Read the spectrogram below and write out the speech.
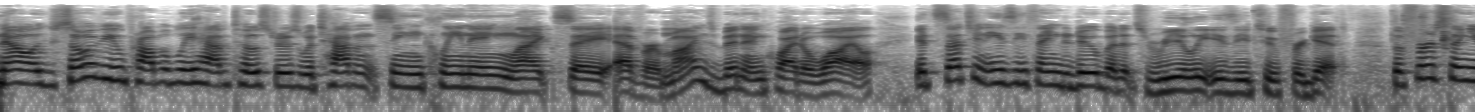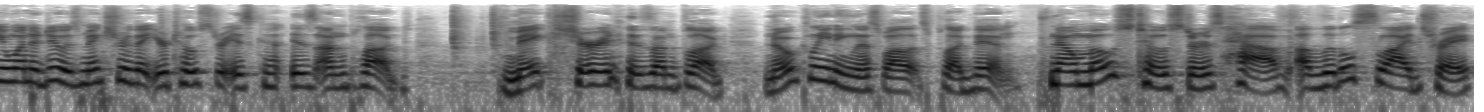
Now, some of you probably have toasters which haven't seen cleaning like, say, ever. Mine's been in quite a while. It's such an easy thing to do, but it's really easy to forget. The first thing you want to do is make sure that your toaster is, is unplugged. Make sure it is unplugged. No cleaning this while it's plugged in. Now most toasters have a little slide tray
